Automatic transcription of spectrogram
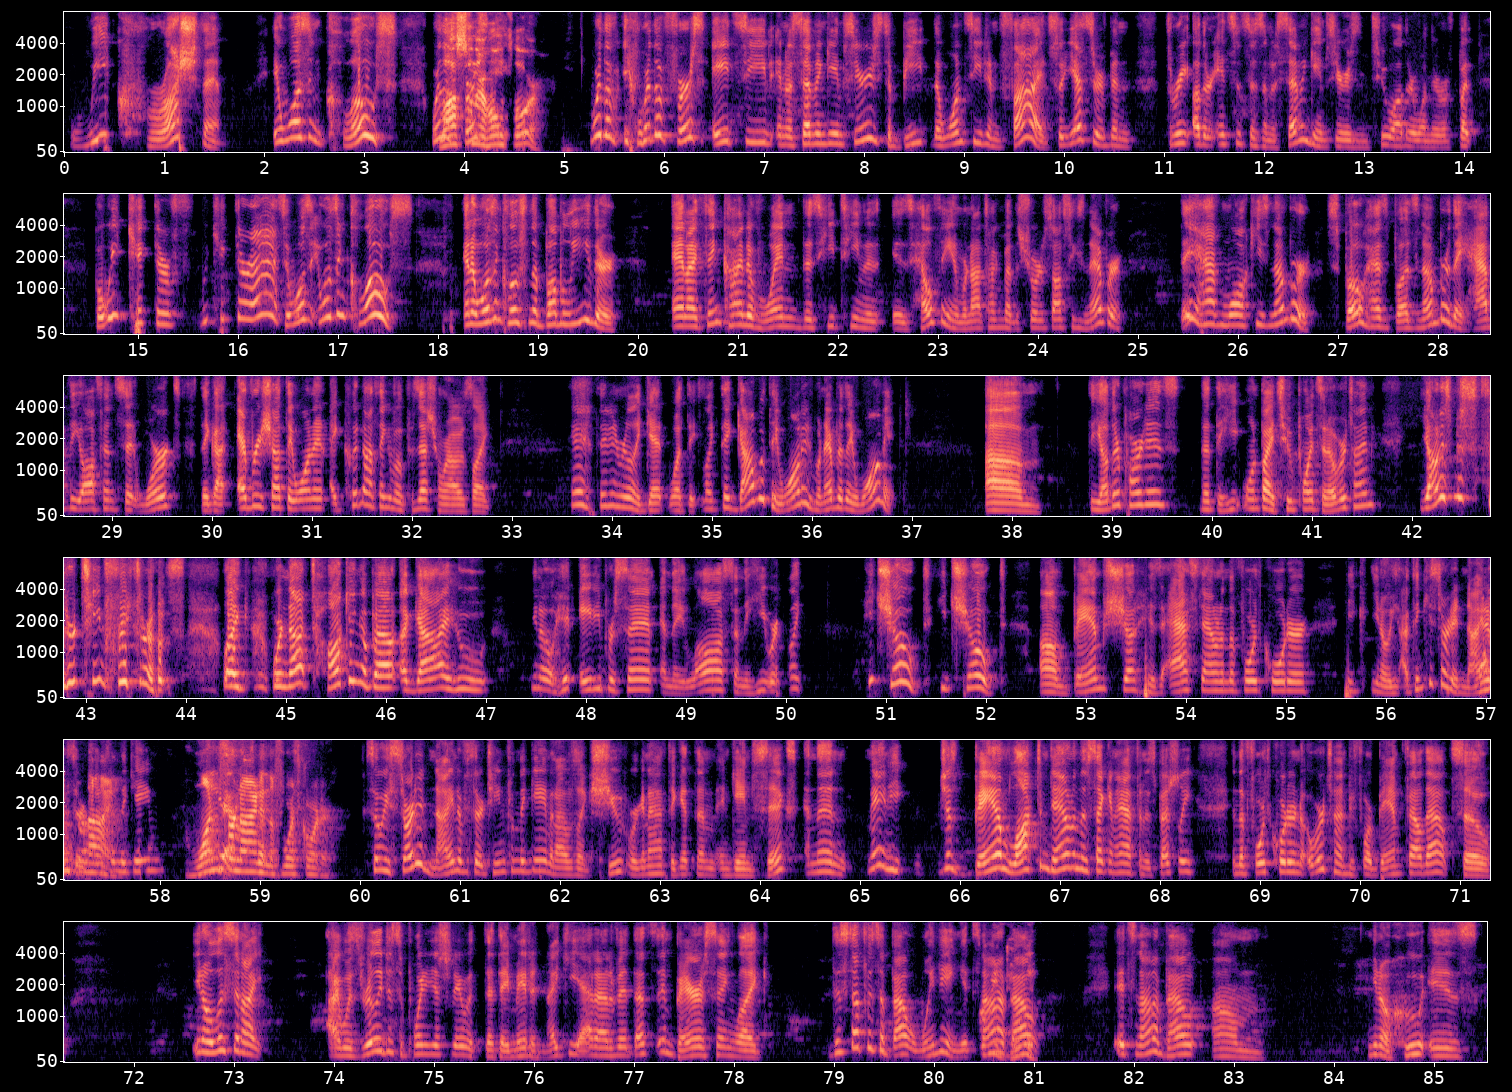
we crushed them. It wasn't close. We're lost on their home floor we're the we're the first eight seed in a seven game series to beat the one seed in five. So yes, there have been three other instances in a seven game series and two other when there were but but we kicked their we kicked their ass. It was it wasn't close. And it wasn't close in the bubble either. And I think kind of when this Heat team is, is healthy, and we're not talking about the shortest offseason ever, they have Milwaukee's number. Spo has Bud's number. They have the offense that works. They got every shot they wanted. I could not think of a possession where I was like, eh, they didn't really get what they like. They got what they wanted whenever they wanted. Um, the other part is that the Heat won by two points in overtime. Giannis missed 13 free throws. Like, we're not talking about a guy who, you know, hit 80% and they lost and the Heat were like, he choked. He choked. Um, Bam shut his ass down in the fourth quarter. He, you know, I think he started nine One of 13 in the game. One yeah, for nine in the fourth quarter. So he started nine of 13 from the game, and I was like, shoot, we're going to have to get them in game six. And then, man, he just bam locked him down in the second half, and especially in the fourth quarter and overtime before Bam fouled out. So, you know, listen, I I was really disappointed yesterday with that they made a Nike ad out of it. That's embarrassing. Like this stuff is about winning. It's what not about doing? it's not about um you know who is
